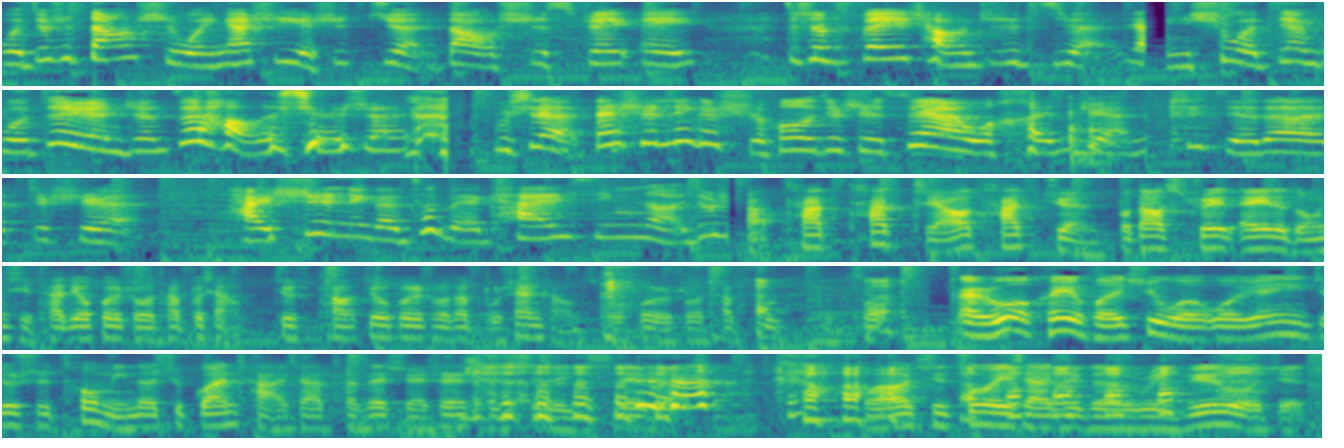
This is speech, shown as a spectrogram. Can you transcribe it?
我就是当时我应该是也是卷到是 straight A，就是非常之卷。你是我见过最认真最好的学生，不是？但是那个时候就是虽然我很卷，是觉得就是。还是那个特别开心的，就是他他只要他卷不到 straight A 的东西，他就会说他不想，就是他就会说他不擅长做，或者说他不不做。哎，如果可以回去，我我愿意就是透明的去观察一下他在学生时期的一系列表现，我要去做一下这个 review。我觉得，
